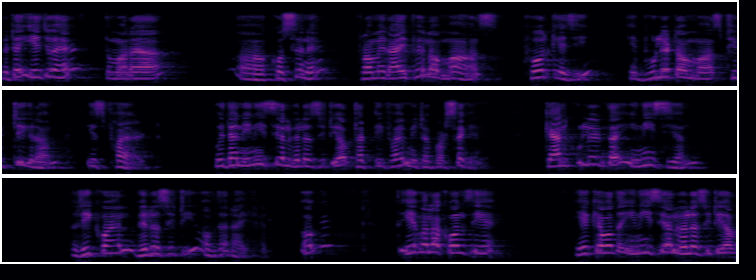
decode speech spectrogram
बेटा, ये जो है तुम्हारा क्वेश्चन है from a rifle of mass 4 K G a bullet of mass 50 gram is fired with an initial velocity of 35 metre per second calculate the initial recoil velocity of the rifle okay तो ये वाला कौन सी है? ये क्या बोलते हैं? Initial velocity of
